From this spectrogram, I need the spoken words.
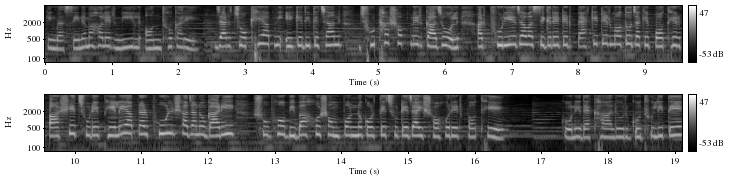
কিংবা সিনেমা হলের নীল অন্ধকারে, যার চোখে আপনি এঁকে দিতে চান ঝুঠা স্বপ্নের কাজল আর ফুরিয়ে যাওয়া সিগারেটের প্যাকেটের মতো যাকে পথের পাশে ছুঁড়ে ফেলে আপনার ফুল সাজানো গাড়ি শুভ বিবাহ সম্পন্ন করতে ছুটে যায় শহরের পথে। কোণে দেখা আলোর গধূলিতে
